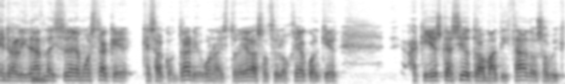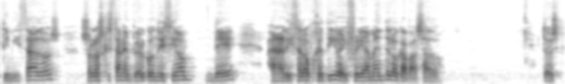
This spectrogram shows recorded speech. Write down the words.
En realidad, mm. la historia demuestra que, es al contrario. Bueno, la historia, la sociología, cualquier. Aquellos que han sido traumatizados o victimizados son los que están en peor condición de analizar objetiva y fríamente lo que ha pasado. Entonces,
